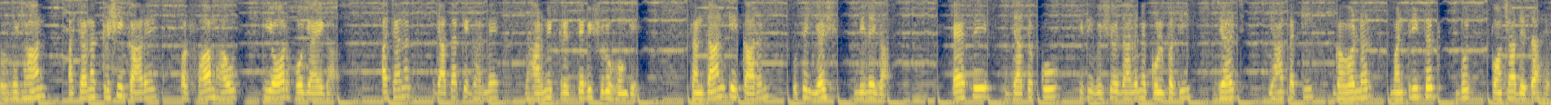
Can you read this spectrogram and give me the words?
रुझान अचानक कृषि कार्य और फार्म हाउस की ओर हो जाएगा। अचानक जातक के घर में धार्मिक कृत्य भी शुरू होंगे। संतान के कारण उसे यश मिलेगा। ऐसे जातक को किसी विश्वविद्यालय में कुलपति, जज, यहाँ तक कि गवर्नर मंत्री तक बुद्ध पहुँचा देता है।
